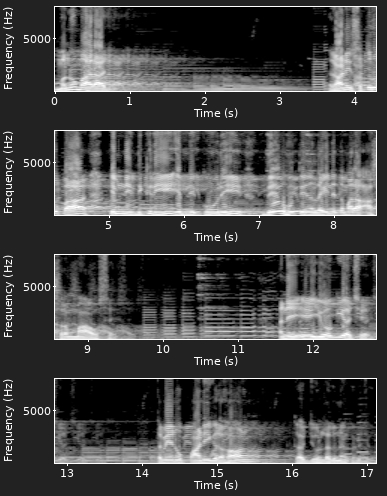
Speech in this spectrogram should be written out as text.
મનુ મહારાજ રાણી શત્રુપા એમની દીકરી, એમની કુંવરી દેવહૂતિને લઈને તમારા આશ્રમમાં આવશે. અને એ યોગ્ય છે. તમે એનું પાણી ગ્રહણ કરજો, લગ્ન કરજો.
